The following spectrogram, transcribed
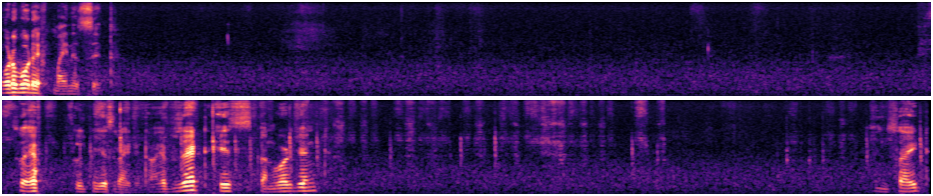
What about f minus z? So, f let me just write it down f z is convergent inside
